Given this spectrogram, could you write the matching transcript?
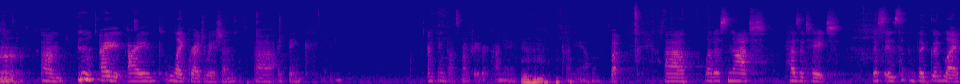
yeah. Uh, Um, I I like graduation. Uh, I think I think that's my favorite Kanye mm-hmm. Kanye album. But uh, let us not hesitate. This is "The Good Life"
